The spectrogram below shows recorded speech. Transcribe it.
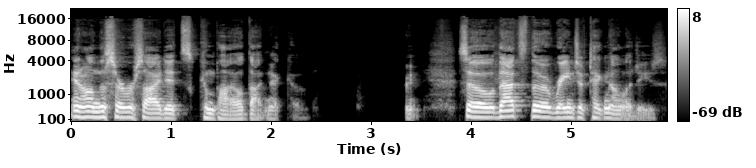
and on the server side it's compile.net code Right. So that's the range of technologies.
